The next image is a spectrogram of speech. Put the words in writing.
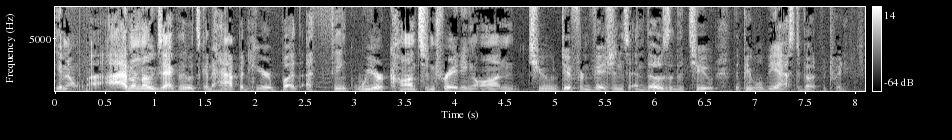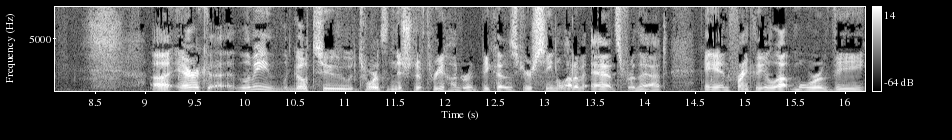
you know, I don't know exactly what's going to happen here, but I think we are concentrating on two different visions, and those are the two that people will be asked to vote between. Uh, Eric, uh, let me go to towards Initiative 300 because you're seeing a lot of ads for that, and frankly, a lot more of the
